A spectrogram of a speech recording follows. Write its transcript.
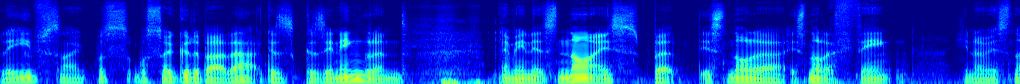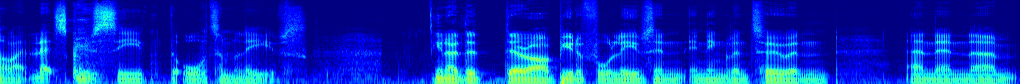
leaves? Like, what's what's so good about that? Because in England, I mean, it's nice, but it's not a it's not a thing. You know, it's not like let's go see the autumn leaves. You know, the, there are beautiful leaves in, in England too, and and then um,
